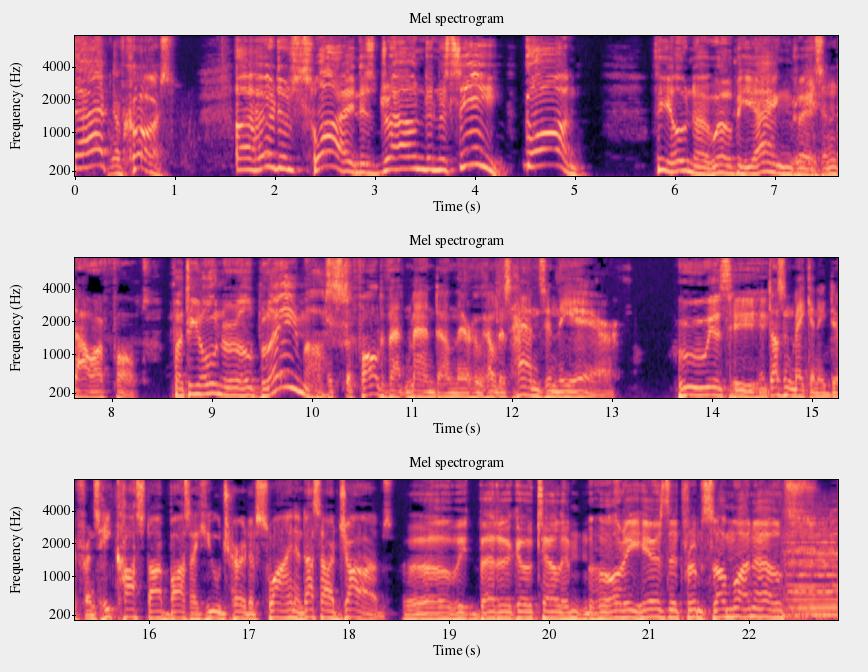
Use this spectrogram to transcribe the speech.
That? Of course. A herd of swine is drowned in the sea. Gone. The owner will be angry. Isn't our fault. But the owner will blame us. It's the fault of that man down there who held his hands in the air. Who is he? It doesn't make any difference. He cost our boss a huge herd of swine and us our jobs. Oh, we'd better go tell him before he hears it from someone else.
